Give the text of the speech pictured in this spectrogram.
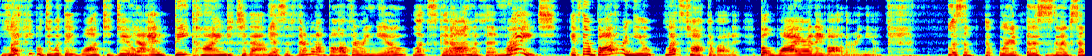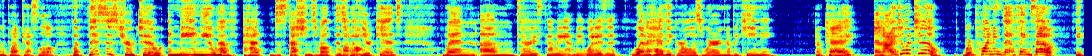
Let people do what they want to do Yeah. and be kind to them. Yes, if they're not bothering you, let's get on with it. Right. If they're bothering you, let's talk about it. But why are they bothering you? Listen, we're gonna, this is going to extend the podcast a little, but this is true too. And me and you have had discussions about this Uh-oh. with your kids. When um Harry's coming at me. What is it? when a heavy girl is wearing a bikini, okay, and I do it too. We're pointing that things out. It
